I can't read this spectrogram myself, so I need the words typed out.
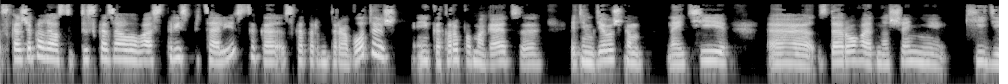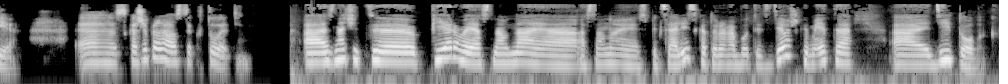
Скажи, пожалуйста, ты сказала, у вас три специалиста, с которыми ты работаешь, и которые помогают э, этим девушкам найти э, здоровое отношение к еде. Э, скажи, пожалуйста, кто это? А, значит, э, первый основная, основной специалист, который работает с девушками, это а, диетолог.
